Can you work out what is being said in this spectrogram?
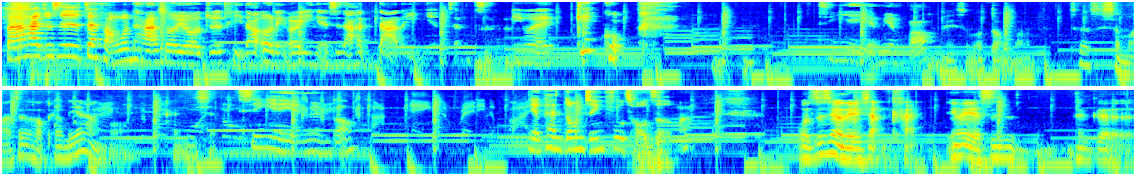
反正他就是在访问他的时候，有就是提到二零二一年是他很大的一年这样子，因为结果新演员面包，没什么懂吗？这是什么啊、这个好漂亮哦，看一下。新爷爷面包。你有看《东京复仇者》吗？我之前有点想看，因为也是那个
